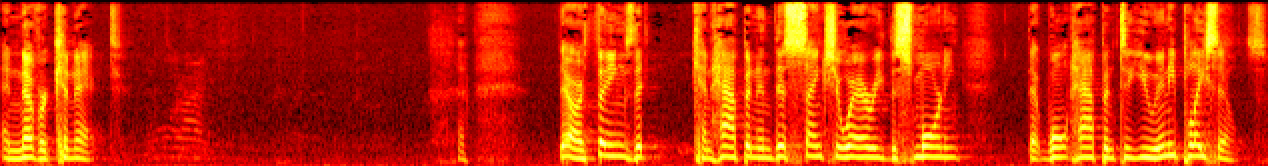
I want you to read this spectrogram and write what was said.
and never connect. There are things that can happen in this sanctuary this morning that won't happen to you anyplace else.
